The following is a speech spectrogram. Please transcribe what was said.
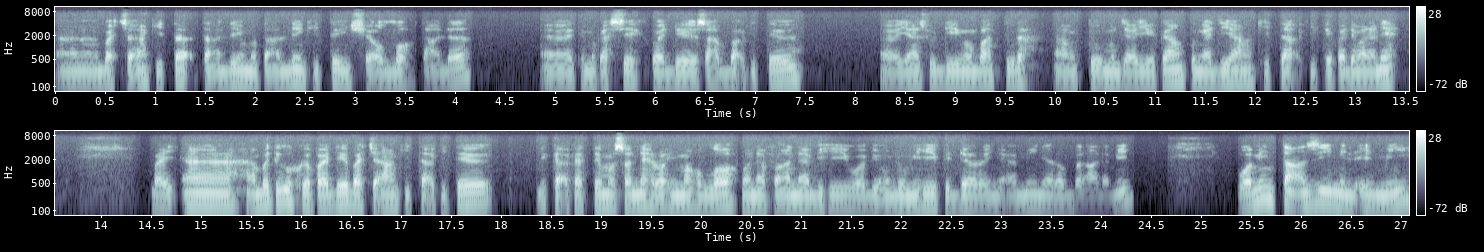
uh, bacaan kitab ta'lim muta'allim kita insya-Allah taala. Uh, terima kasih kepada sahabat kita uh, yang sudi membantulah uh, untuk menjayakan pengajian kitab kita pada malam ni. Baik, uh, berterus kepada bacaan kitab kita dekat kata musannah rahimahullah wa nafa'ana bihi wa bi'ulumihi fid darain amin ya rabbal alamin. Wa min ta'zimil ilmi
